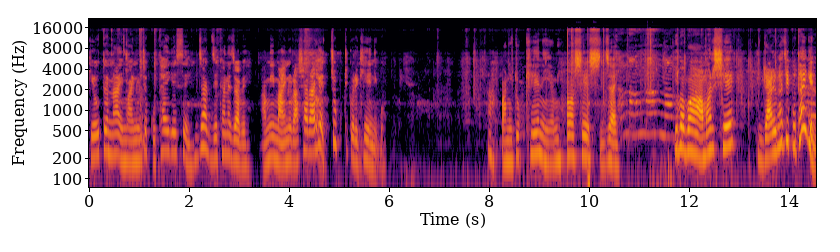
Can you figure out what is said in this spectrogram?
কেউ তো নাই। মাইনুর যে কোথায় গেছে? যাক যেখানে যাবে। আমি মাইনুর আসার আগে চুপটি করে খেয়ে নিব। আহ, পানিটুক খেয়ে নিই আমি। শেষ যাই। এ বাবা আমার সে ডাল ভাজি কোথায় গেল?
